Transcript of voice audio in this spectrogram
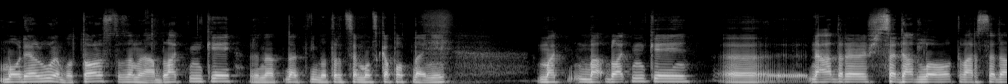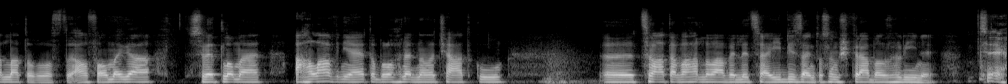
modelů nebo tors, to znamená blatníky, že na, na té motorce moc kapot není. Ma, ba, blatníky, nádrž, sedadlo, tvar sedadla, to bylo alfa omega, světlomet a hlavně to bylo hned na začátku e, celá ta vahadlová vidlice a její design, to jsem škrábal z hlíny. Tě.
